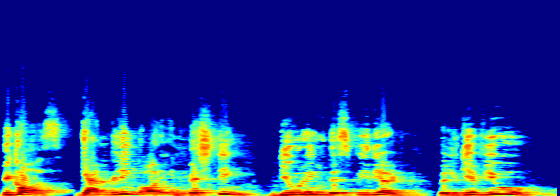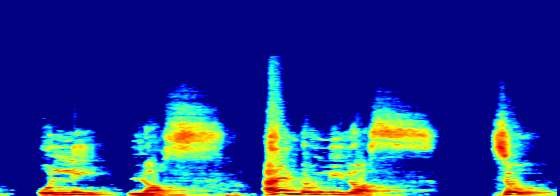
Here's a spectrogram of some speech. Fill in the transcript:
because gambling or investing during this period will give you only loss and only loss. So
